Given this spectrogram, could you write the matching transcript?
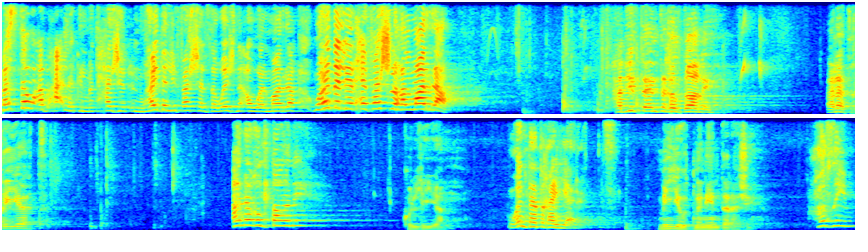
ما استوعب عقلك المتحجر إنه هيدا اللي فشل زواجنا أول مرة وهيدا اللي رح يفشله هالمرة. حبيبتي أنت غلطانة. أنا تغيرت. أنا غلطانة؟ كليا. وأنت تغيرت. 180 درجة. عظيم.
